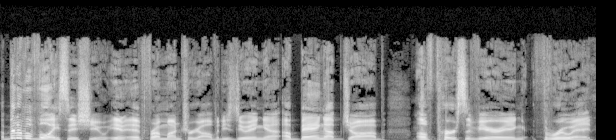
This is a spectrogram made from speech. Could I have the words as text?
a bit of a voice issue in, from Montreal, but he's doing a, a bang up job of persevering through it.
